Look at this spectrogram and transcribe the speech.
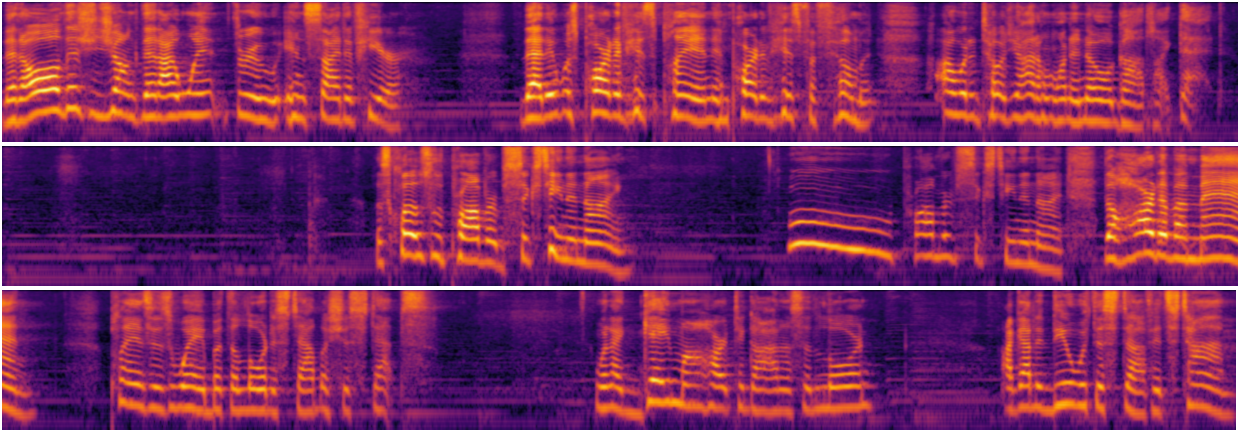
that all this junk that I went through inside of here, that it was part of his plan and part of his fulfillment, I would have told you I don't want to know a God like that. Let's close with Proverbs 16 and 9. Proverbs 16 and 9. The heart of a man plans his way, but the Lord establishes steps. When I gave my heart to God, I said, Lord, I got to deal with this stuff. It's time.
